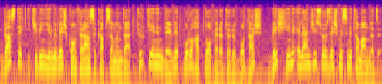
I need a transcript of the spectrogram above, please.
Gaztek 2025 konferansı kapsamında Türkiye'nin devlet boru hattı operatörü BOTAŞ, 5 yeni LNG sözleşmesini tamamladı.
